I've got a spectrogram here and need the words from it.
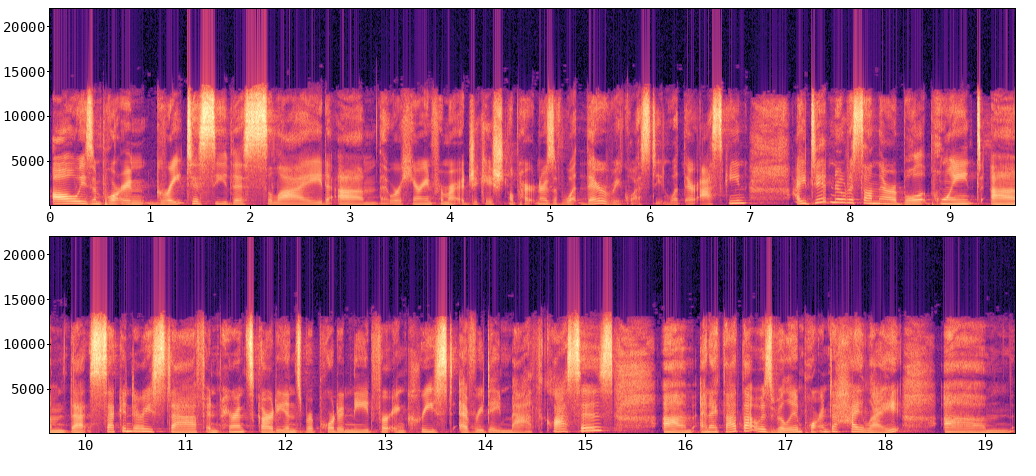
always important. Great to see this slide um, that we're hearing from our educational partners of what they're requesting, what they're asking. I did notice on there a bullet point um, that secondary staff and parents, guardians report a need for increased everyday math classes. Um, and I thought that was really important to highlight. Um,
